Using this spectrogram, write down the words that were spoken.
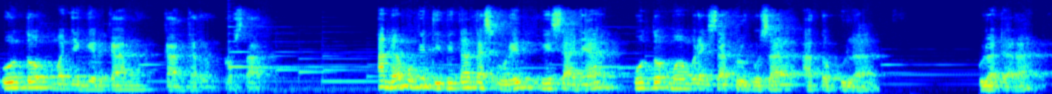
untuk menyingkirkan kanker prostat. Anda mungkin diminta tes urin, misalnya untuk memeriksa glukosa atau gula, gula darah,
